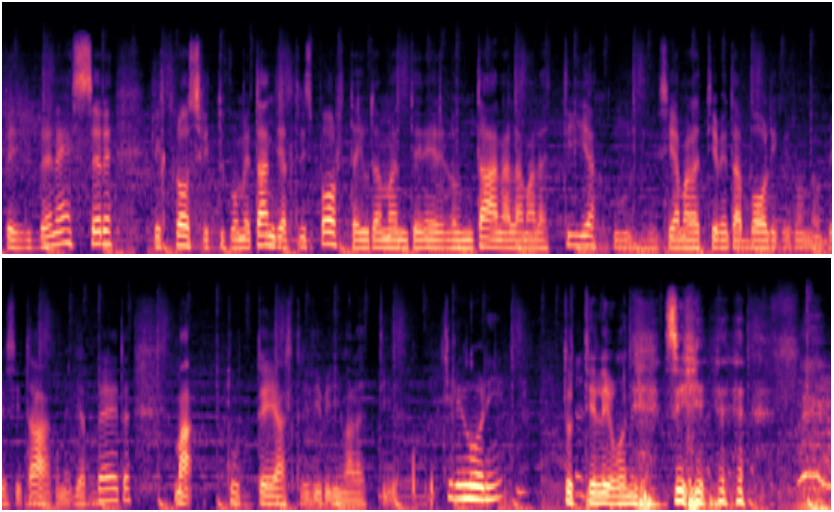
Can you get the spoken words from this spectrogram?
per il benessere. Il CrossFit, come tanti altri sport, aiuta a mantenere lontana la malattia, sia malattie metaboliche come obesità, come diabete, ma tutti altri tipi di malattie. Tutti leoni? Tutti leoni, sì.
